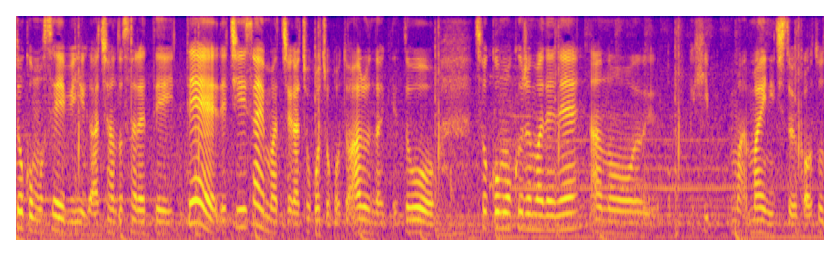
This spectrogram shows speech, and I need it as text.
どこも整備がちゃんとされていてで小さい町がちょこちょことあるんだけどそこも車でねあのひ、ま、毎日というか訪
